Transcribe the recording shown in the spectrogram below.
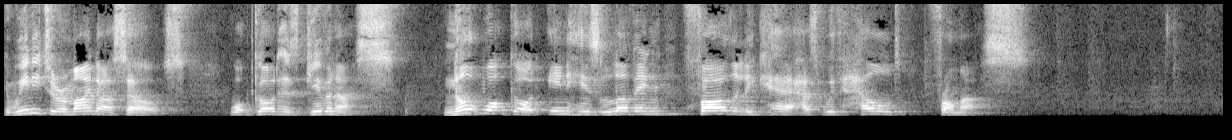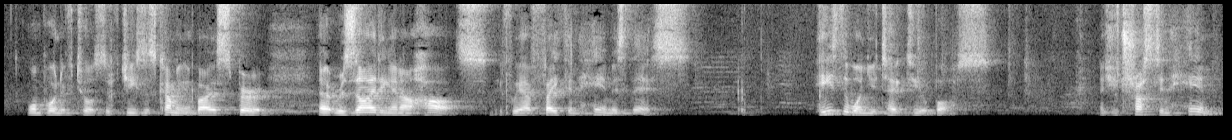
We need to remind ourselves what God has given us, not what God, in His loving, fatherly care, has withheld from us. One point of choice of Jesus coming and by His Spirit uh, residing in our hearts, if we have faith in Him, is this He's the one you take to your boss as you trust in Him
